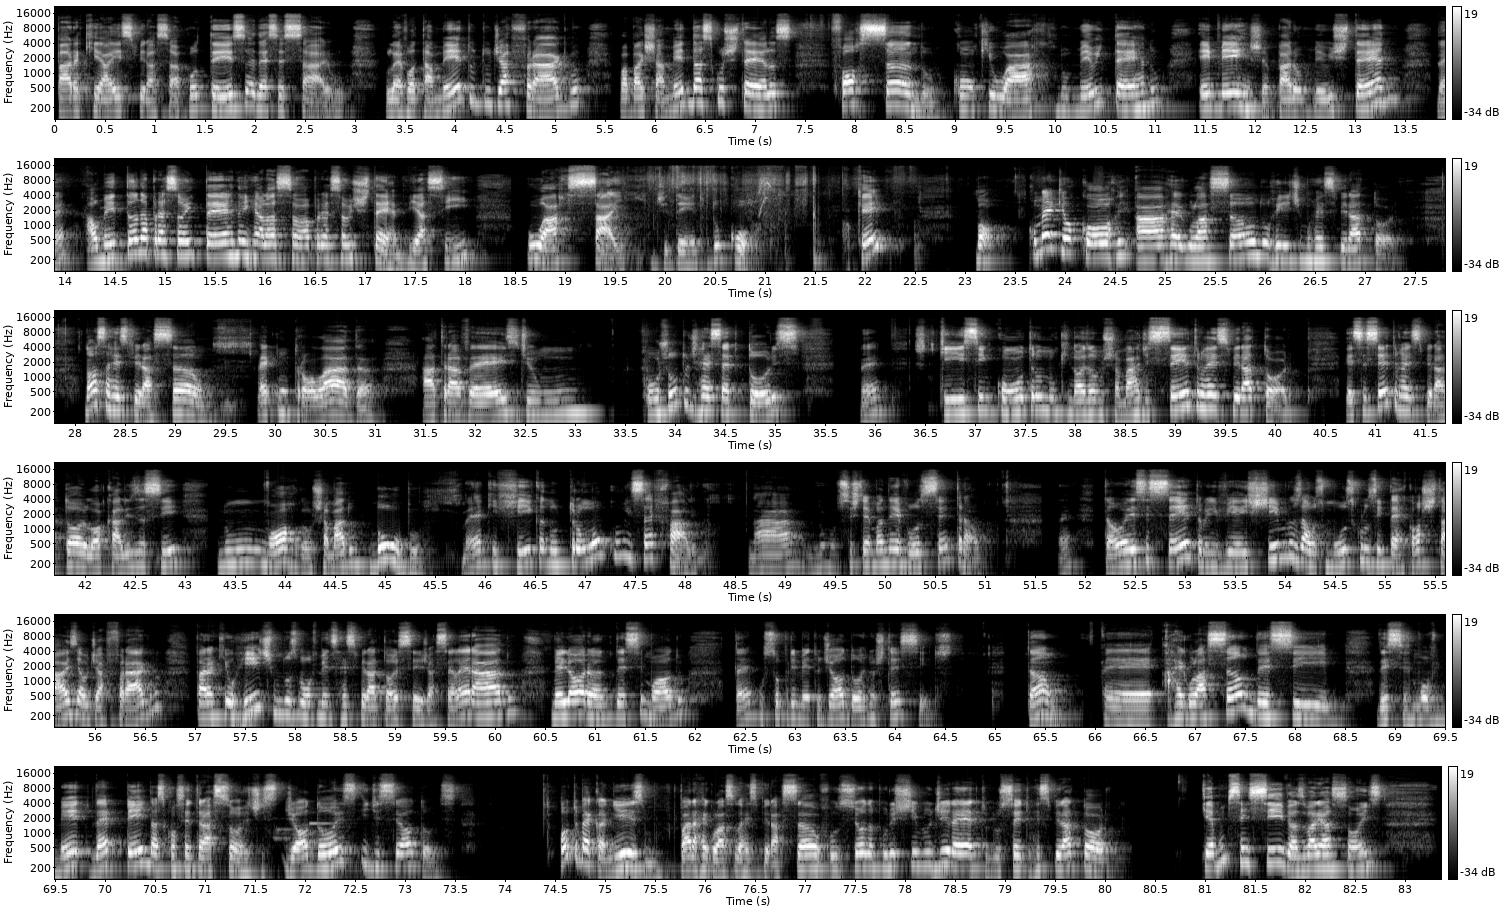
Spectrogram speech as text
Para que a expiração aconteça, é necessário o levantamento do diafragma, o abaixamento das costelas, forçando com que o ar no meio interno emerja para o meio externo, né? aumentando a pressão interna em relação à pressão externa. E assim o ar sai de dentro do corpo. Ok? Bom, como é que ocorre a regulação do ritmo respiratório? Nossa respiração é controlada através de um conjunto de receptores né, que se encontram no que nós vamos chamar de centro respiratório. Esse centro respiratório localiza-se num órgão chamado bulbo, né, que fica no tronco encefálico, na, no sistema nervoso central. Né? Então, esse centro envia estímulos aos músculos intercostais e ao diafragma para que o ritmo dos movimentos respiratórios seja acelerado, melhorando desse modo né, o suprimento de O2 nos tecidos. Então, é, a regulação desse, desse movimento depende das concentrações de, de O2 e de CO2. Outro mecanismo para a regulação da respiração funciona por estímulo direto no centro respiratório que é muito sensível às variações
